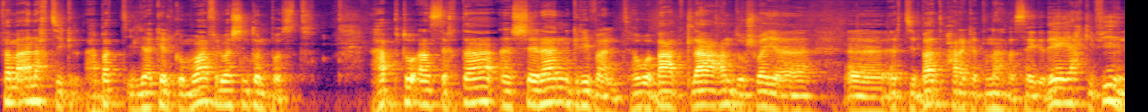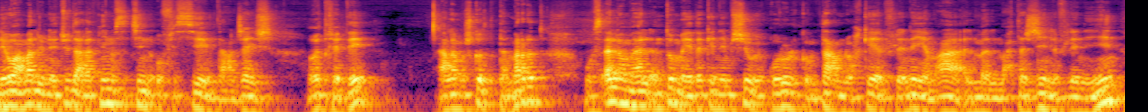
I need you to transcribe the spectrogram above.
فما أنا ارتيكل هبط a quelques mois في الواشنطن بوست هبطوا ان سيغتان شيران غريفالد. هو بعد طلع عنده شوية ارتباط بحركة النهضة السيد يحكي فيه اللي هو عمل اون ايتود على 62 اوفيسيي نتاع الجيش روتريتي على مشكلة التمرد وسألهم هل أنتم إذا كان يمشيو يقولوا لكم تعملوا حكاية الفلانية مع المحتجين الفلانيين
